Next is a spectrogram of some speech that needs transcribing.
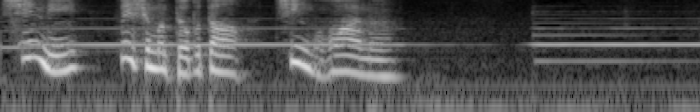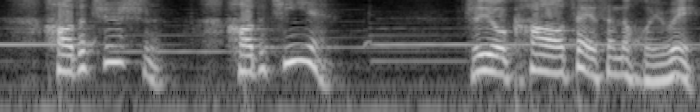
心灵为什么得不到？净化呢？好的知识，好的经验，只有靠再三的回味、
